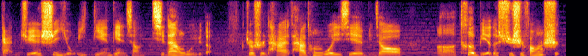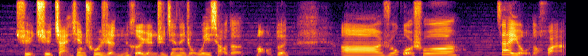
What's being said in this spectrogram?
感觉是有一点点像《奇蛋物语》的，就是它它通过一些比较呃特别的叙事方式。去去展现出人和人之间那种微小的矛盾，啊，如果说再有的话，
